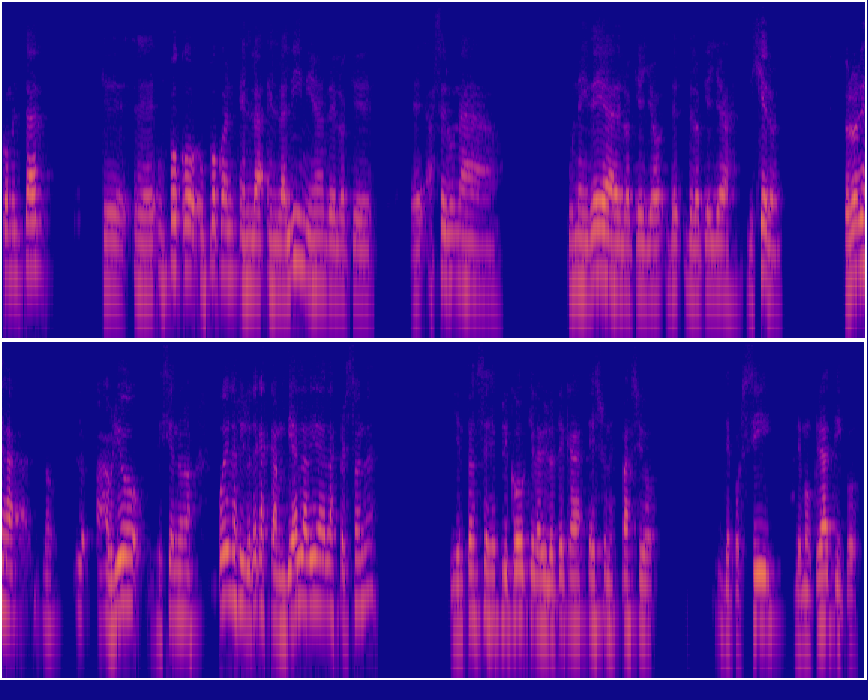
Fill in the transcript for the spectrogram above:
comentar que eh, un poco, un poco en, la, en, la, línea de lo que, eh, hacer una, una idea de lo que, ellos, de, lo que ellas dijeron. Dolores abrió diciéndonos, ¿pueden las bibliotecas cambiar la vida de las personas? Y entonces explicó que la biblioteca es un espacio de por sí democrático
